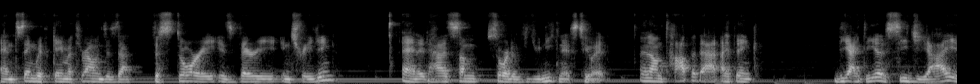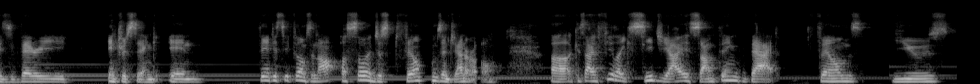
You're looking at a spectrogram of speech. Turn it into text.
and same with Game of Thrones, is that the story is very intriguing and it has some sort of uniqueness to it. And on top of that, I think the idea of CGI is very interesting in fantasy films and also in just films in general. Because uh, I feel like CGI is something that films use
